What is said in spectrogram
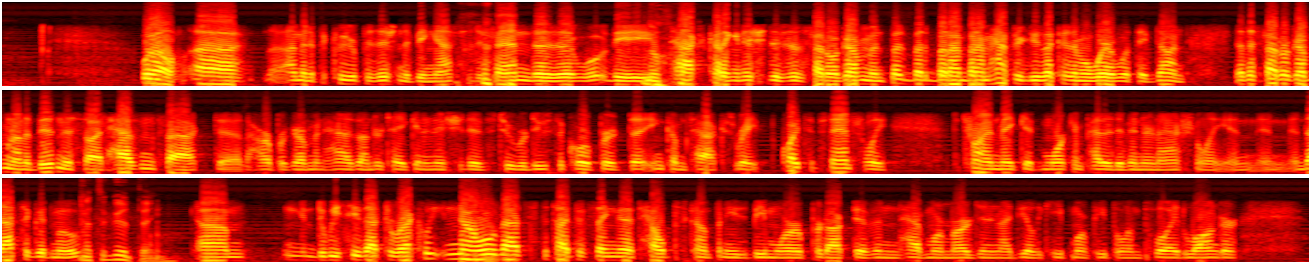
Well, uh, I'm in a peculiar position of being asked to defend the, the, the No. tax-cutting initiatives of the federal government, but but but I'm, but I'm happy to do that because I'm aware of what they've done. Now, the federal government on the business side has, in fact, uh, the Harper government has undertaken initiatives to reduce the corporate uh, income tax rate quite substantially to try and make it more competitive internationally, and and, and that's a good move. That's a good thing. Um, do we see that directly? No, that's the type of thing that helps companies be more productive and have more margin and ideally keep more people employed longer,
